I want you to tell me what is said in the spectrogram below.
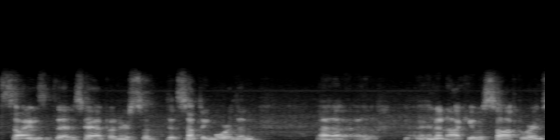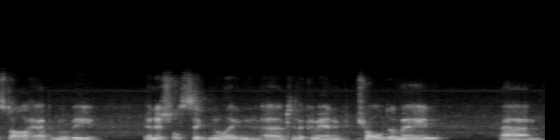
Signs that that has happened or some, that something more than uh, an innocuous software install happened would be initial signaling uh, to the command and control domain. Um,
